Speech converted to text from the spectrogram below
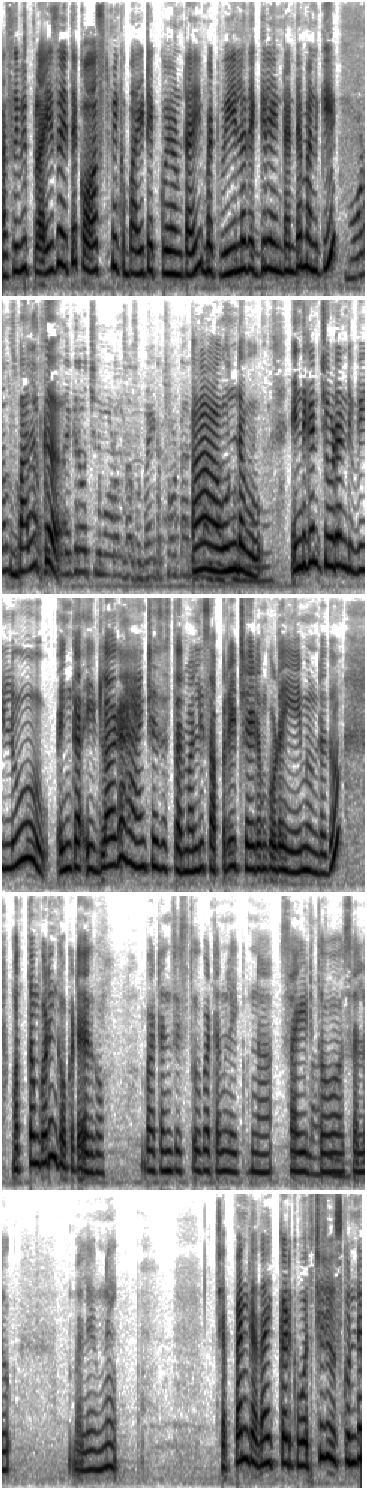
అసలు ఇవి ప్రైస్ అయితే కాస్ట్ మీకు బయట ఎక్కువే ఉంటాయి బట్ వీళ్ళ దగ్గర ఏంటంటే మనకి చూడడానికి ఉండవు. ఎందుకంటే చూడండి వీళ్ళు ఇంకా ఇట్లాగా హ్యాంగ్ చేసేస్తారు. మళ్ళీ సపరేట్ చేయడం కూడా ఏమి ఉండదు. మొత్తం కూడా ఇంకొకటి అదిగో బటన్స్ ఇస్తూ బటన్ లేకున్నా సైడ్తో అసలు భలే ఉన్నాయి. చెప్పాను కదా ఇక్కడికి వచ్చి చూసుకుంటే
